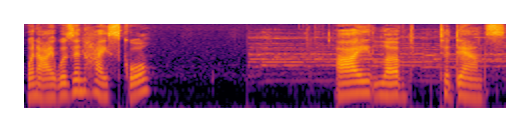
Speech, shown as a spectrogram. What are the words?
when I was in high school, I loved to dance.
